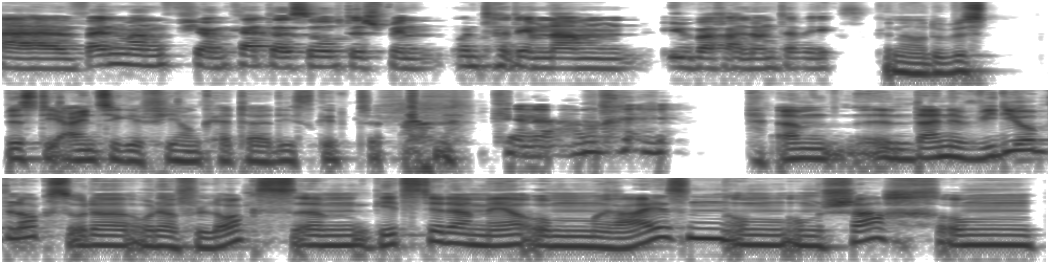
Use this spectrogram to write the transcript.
äh, wenn man Fionketta sucht, ich bin unter dem Namen überall unterwegs. Genau, du bist, bist die einzige Fionketta, die es gibt. genau. Ähm, deine Videoblogs oder, oder Vlogs, ähm, geht es dir da mehr um Reisen, um, um Schach, um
